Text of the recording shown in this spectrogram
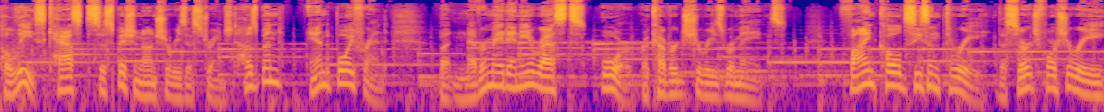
Police cast suspicion on Sheree's estranged husband and boyfriend, but never made any arrests or recovered Sheree's remains. Find Cold Season 3, The Search for Sheree,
